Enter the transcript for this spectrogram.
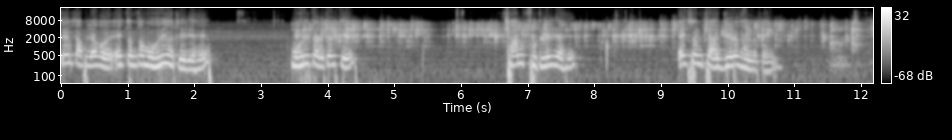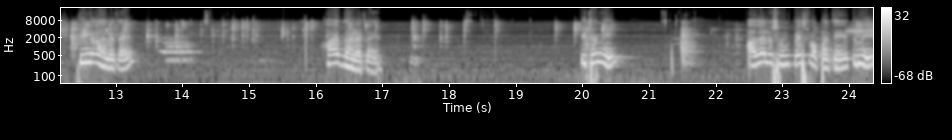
तेल तापल्यावर एक चमचा मोहरी घातलेली आहे. मोहरी तडतडते छान फुटलेली आहे. एक चमचा जिरं घालत आहे. हिंग घालत आहे. हळद घालत आहे. इथं मी आलं लसूण पेस्ट वापरते. तुम्ही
